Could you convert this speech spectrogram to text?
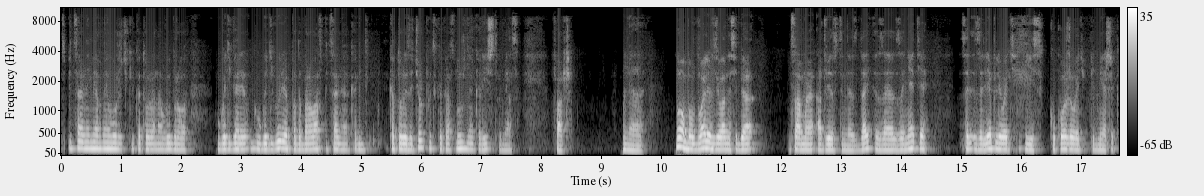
специальной мерной ложечки, которую она выбрала. У Угадигория подобрала специально, которые зачерпываются как раз нужное количество мяса, фарш. Э, ну, а Баввали взяла на себя самое ответственное за занятие – залепливать и скукоживать пельмешек.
